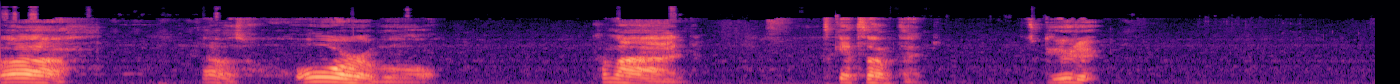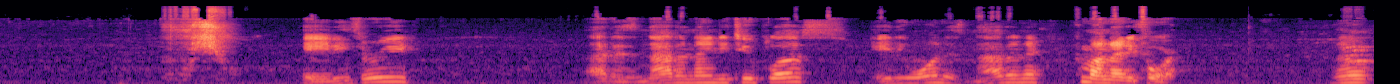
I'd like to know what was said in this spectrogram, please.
Ugh. That was horrible. Come on. Let's get something. Let's get it. 83. That is not a 92 plus. 81 is not in it. Come on, 94. Nope.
